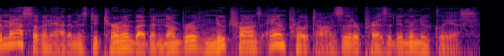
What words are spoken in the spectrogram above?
The mass of an atom is determined by the number of neutrons and protons that are present in the nucleus.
